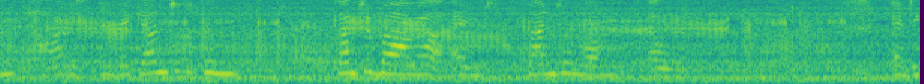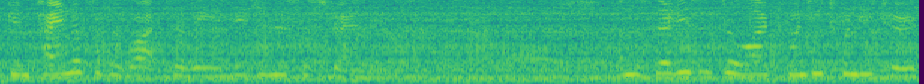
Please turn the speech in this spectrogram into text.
in the Gunjabun, Gunjabara and Bunjalung album, and a campaigner for the rights of the Indigenous Australians. On the 30th of July 2022, in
